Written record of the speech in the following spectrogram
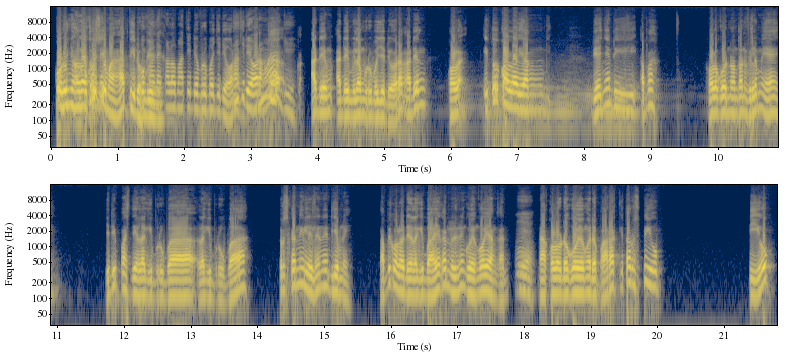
Kalau nyala terus ya mati dong Bukannya dia. kalau mati dia berubah jadi Dia orang? jadi orang Enggak. lagi. Ada yang ada yang bilang berubah jadi orang, ada yang kalau itu kalau yang dianya di apa? Kalau gue nonton film ya, jadi pas dia lagi berubah lagi berubah, terus kan nih lilinnya diem nih. Tapi kalau dia lagi bahaya kan lilinnya goyang-goyang kan. Iya. Nah kalau udah goyang udah parah kita harus tiup. Tiup,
